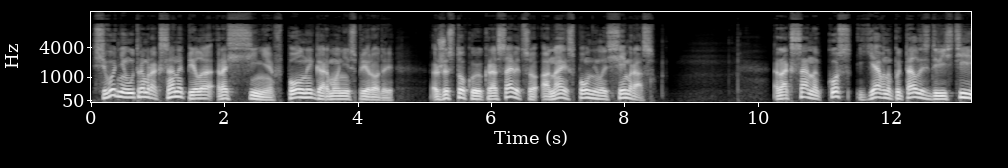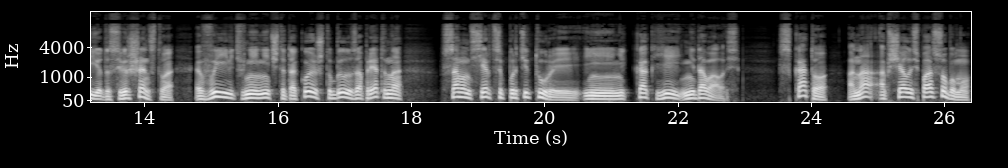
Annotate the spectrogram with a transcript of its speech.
Сегодня утром Роксана пела Рассини в полной гармонии с природой. Жестокую красавицу она исполнила семь раз. Роксана Кос явно пыталась довести ее до совершенства – выявить в ней нечто такое, что было запрятано в самом сердце партитуры и никак ей не давалось. С Като она общалась по-особому,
